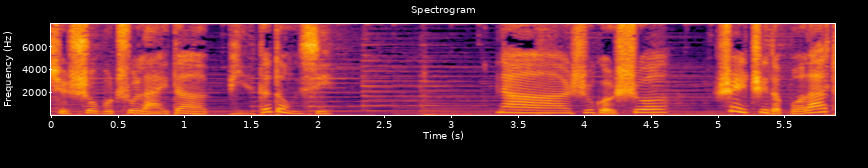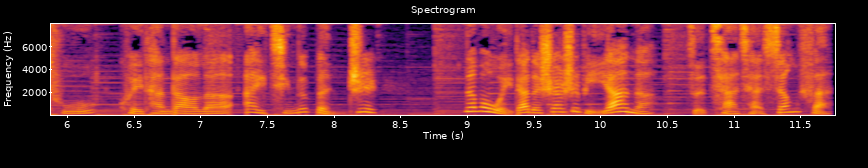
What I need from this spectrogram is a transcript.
却说不出来的别的东西。那如果说睿智的柏拉图窥探到了爱情的本质，那么伟大的莎士比亚呢，则恰恰相反，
